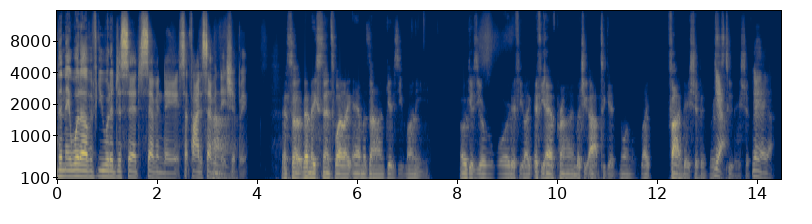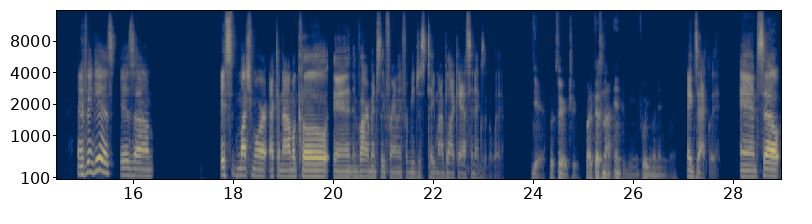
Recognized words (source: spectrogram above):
than they would have if you would have just said seven day, five to seven day Ah. shipping. And so that makes sense why like Amazon gives you money or gives you a reward if you like if you have Prime, but you opt to get normal like five day shipping versus Yeah. two day shipping. Yeah, yeah, yeah. And the thing is, is um, it's much more economical and environmentally friendly for me just to take my black ass and exit away. Yeah, that's very true. Like that's not inconvenient for you in any way. Exactly. And so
